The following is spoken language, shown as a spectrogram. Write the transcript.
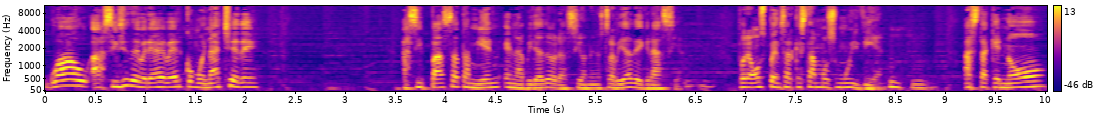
wow, así se debería de ver como en HD. Así pasa también en la vida de oración, en nuestra vida de gracia. Podemos pensar que estamos muy bien. Hasta que no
